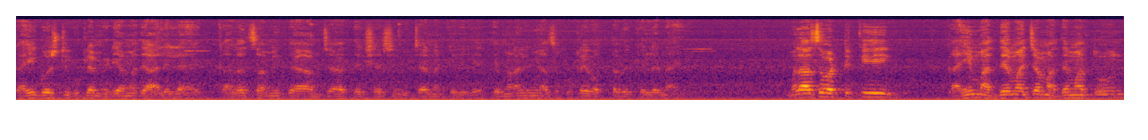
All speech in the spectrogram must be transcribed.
काही गोष्टी कुठल्या मीडियामध्ये आलेल्या आहेत कालच आम्ही त्या आमच्या अध्यक्षाशी विचारणा केलेली आहे. ते म्हणाले मी असं कुठलंही वक्तव्य केलं नाही. मला असं वाटतं की काही माध्यमाच्या माध्यमातून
